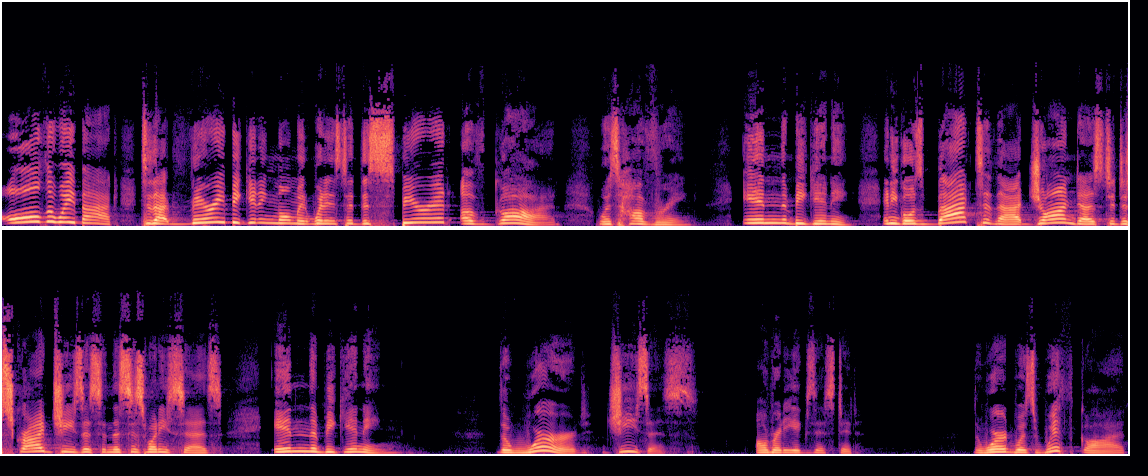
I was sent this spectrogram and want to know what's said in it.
all the way back to that very beginning moment when it said the Spirit of God was hovering in the beginning. And he goes back to that, John does, to describe Jesus, and this is what he says In the beginning, the Word, Jesus, already existed. The Word was with God,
